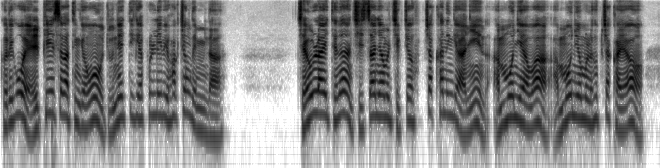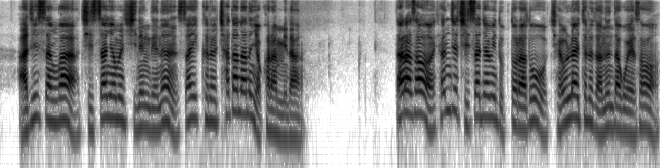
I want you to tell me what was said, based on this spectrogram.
그리고 LPS 같은 경우 눈에 띄게 폴립이 확정됩니다. 제올라이트는 질산염을 직접 흡착하는 게 아닌 암모니아와 암모늄을 흡착하여 아질산과 질산염을 진행되는 사이클을 차단하는 역할을 합니다. 따라서 현재 질산염이 높더라도 제올라이트를 넣는다고 해서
